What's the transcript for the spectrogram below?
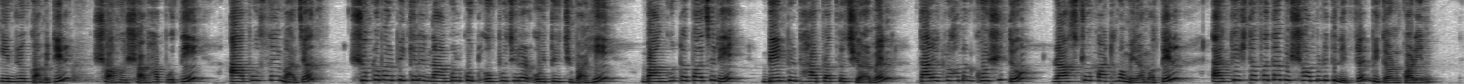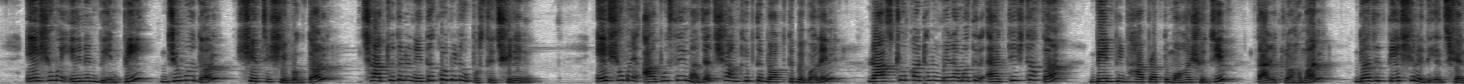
কেন্দ্রীয় কমিটির সহ সভাপতি আবু সাইম আজাদ। শুক্রবার বিকেলে নাঙ্গলকোট উপজেলার ঐতিহ্যবাহী বাঙ্গুটা বাজারে বিএনপির ভারপ্রাপ্ত চেয়ারম্যান তারেক রহমান ঘোষিত রাষ্ট্র কাঠামো মেরামতের একত্রিশ দফা দাবি সম্মিলিত লিফলেট বিতরণ করেন। এই সময় ইউনিয়ন বিএনপি যুবদল, স্বেচ্ছাসেবক দল ছাত্রদলের নেতাকর্মীরা উপস্থিত ছিলেন। এই সময় আবু সাইম আজাদ সংক্ষিপ্ত বক্তব্যে বলেন, রাষ্ট্র কাঠামো মেরামতের একত্রিশ দফা বিএনপির ভারপ্রাপ্ত মহাসচিব তারেক রহমান দু সালে দিয়েছেন।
